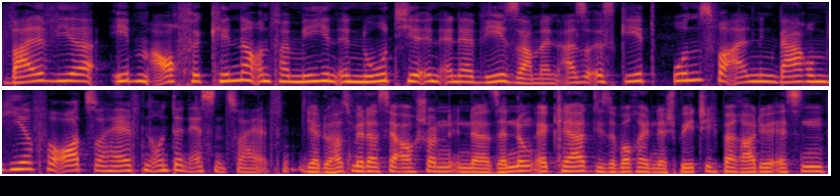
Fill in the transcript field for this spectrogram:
weil wir eben auch für Kinder und Familien in Not hier in NRW sammeln. Also es geht uns vor allen Dingen darum, hier vor Ort zu helfen und in Essen zu helfen. Ja, du hast mir das ja auch schon in der Sendung erklärt diese Woche in der Spätschicht bei Radio Essen.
